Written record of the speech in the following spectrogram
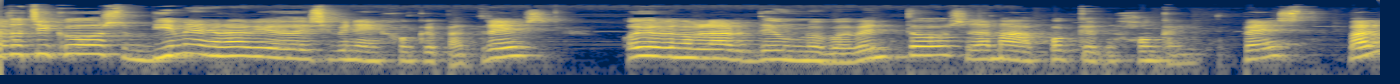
a todos chicos, bienvenidos al vídeo de viene Honkai Pad 3 Hoy os vengo a hablar de un nuevo evento, se llama Pocket Honkai Fest, ¿vale?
